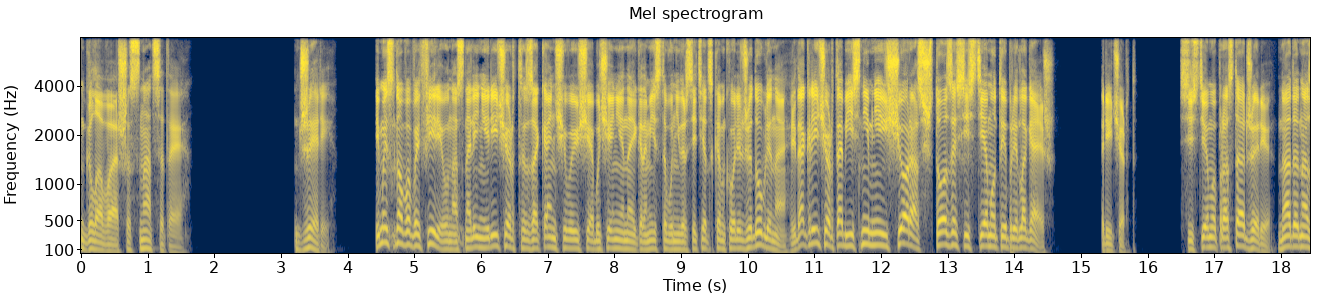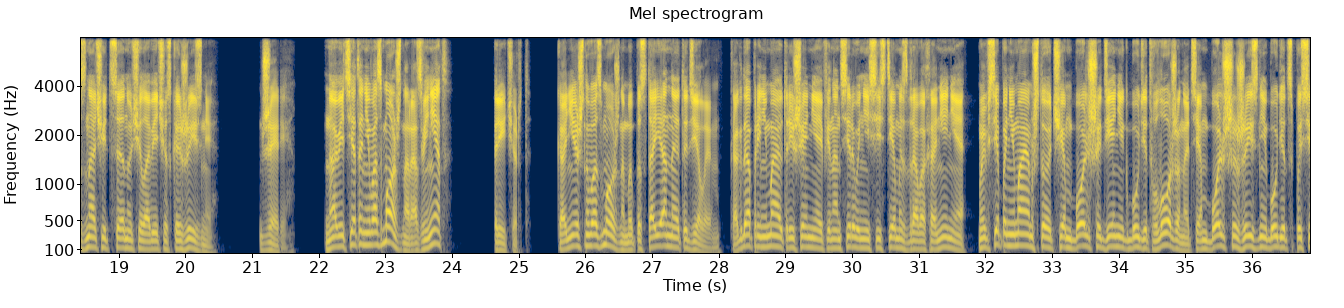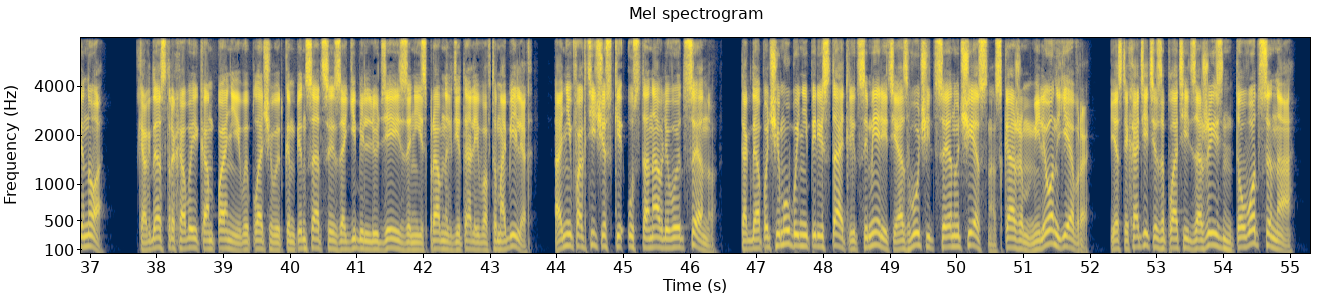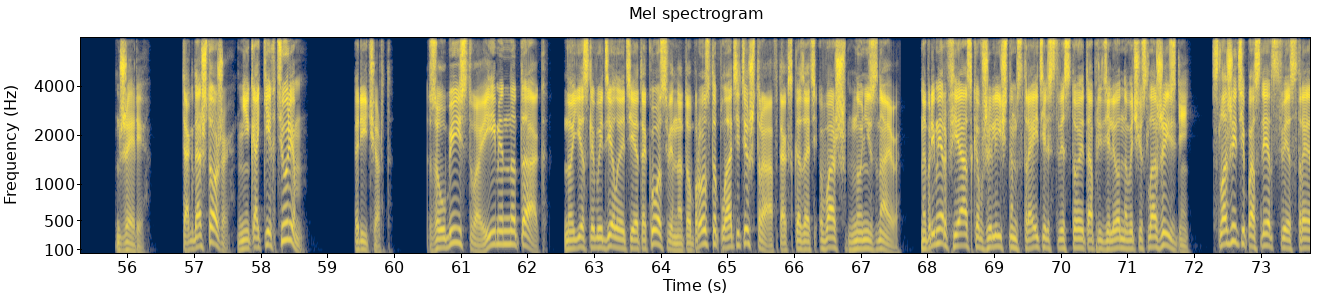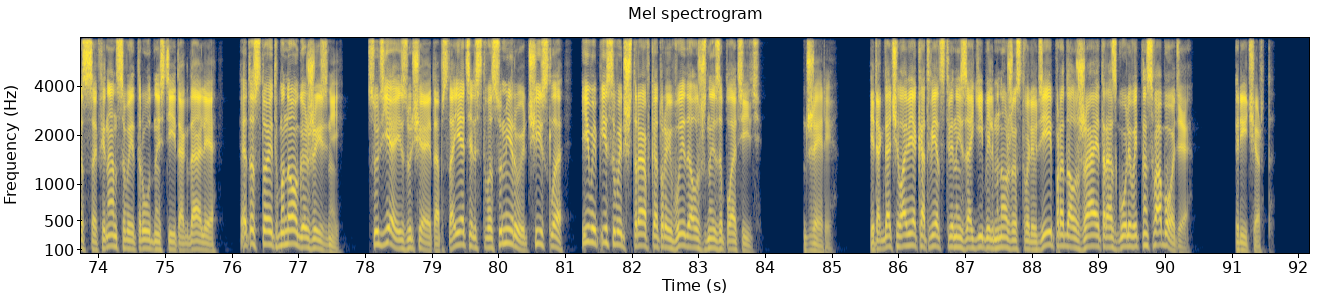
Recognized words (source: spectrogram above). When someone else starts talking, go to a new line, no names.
Глава 16. Джерри. И мы снова в эфире. У нас на линии Ричард, заканчивающий обучение на экономиста в университетском колледже Дублина. Итак, Ричард, объясни мне еще раз, что за систему ты предлагаешь? Ричард. Система проста, Джерри. Надо назначить цену человеческой жизни. Джерри. Но ведь это невозможно, разве нет? Ричард. Конечно, возможно, мы постоянно это делаем. Когда принимают решение о финансировании системы здравоохранения, мы все понимаем, что чем больше денег будет вложено, тем больше жизней будет спасено. Когда страховые компании выплачивают компенсации за гибель людей из-за неисправных деталей в автомобилях, они фактически устанавливают цену. Тогда почему бы не перестать лицемерить и озвучить цену честно, скажем, миллион евро? Если хотите заплатить за жизнь, то вот цена, Джерри. «Тогда что же, никаких тюрем?» Ричард. «За убийство именно так. Но если вы делаете это косвенно, то просто платите штраф, так сказать, ваш, ну не знаю. Например, фиаско в жилищном строительстве стоит определенного числа жизней. Сложите последствия стресса, финансовые трудности и так далее. Это стоит много жизней. Судья изучает обстоятельства, суммирует числа и выписывает штраф, который вы должны заплатить. Джерри. И тогда человек, ответственный за гибель множества людей, продолжает разгуливать на свободе. Ричард.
